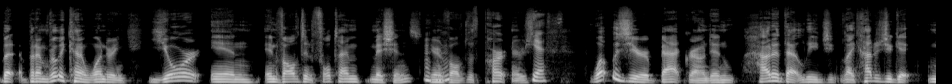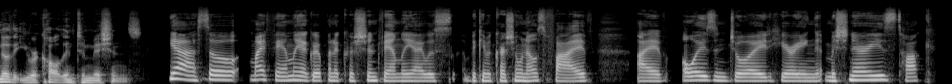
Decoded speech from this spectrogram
but but I'm really kind of wondering. You're in involved in full time missions. Mm-hmm. You're involved with partners. Yes. What was your background, and how did that lead you? Like, how did you get know that you were called into missions? Yeah. So my family, I grew up in a Christian family. I was became a Christian when I was five. I've always enjoyed hearing missionaries talk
